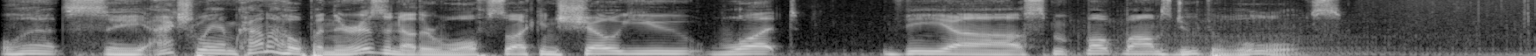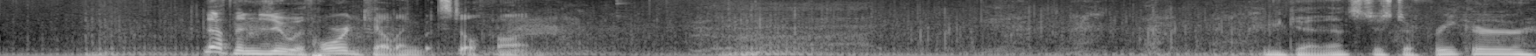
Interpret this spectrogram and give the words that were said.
Let's see. Actually, I'm kind of hoping there is another wolf so I can show you what the uh, smoke bombs do to wolves. Nothing to do with horde killing, but still fun. Okay, that's just a freaker.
